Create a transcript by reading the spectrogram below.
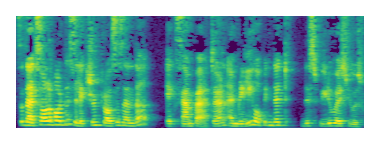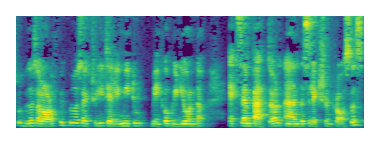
So that's all about the selection process and the exam pattern. I'm really hoping that this video was useful because a lot of people was actually telling me to make a video on the exam pattern and the selection process.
